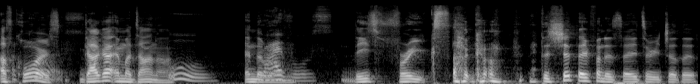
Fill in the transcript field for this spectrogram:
of, course. course. Gaga and Madonna Ooh, in the room. rivals. These freaks, the shit they finna say to each other.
